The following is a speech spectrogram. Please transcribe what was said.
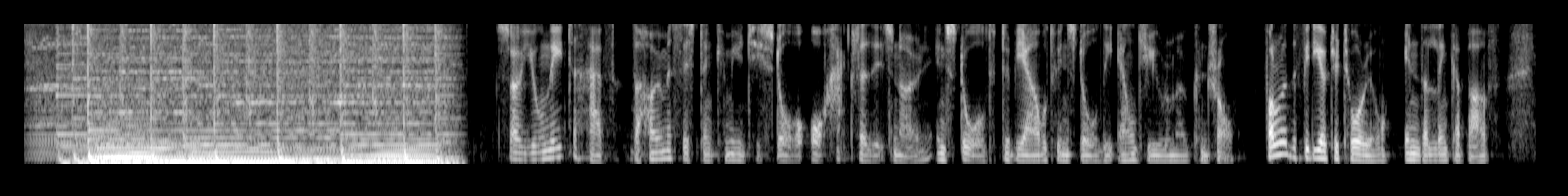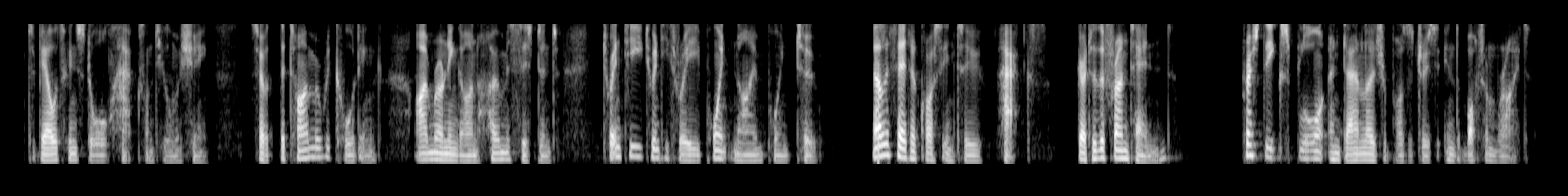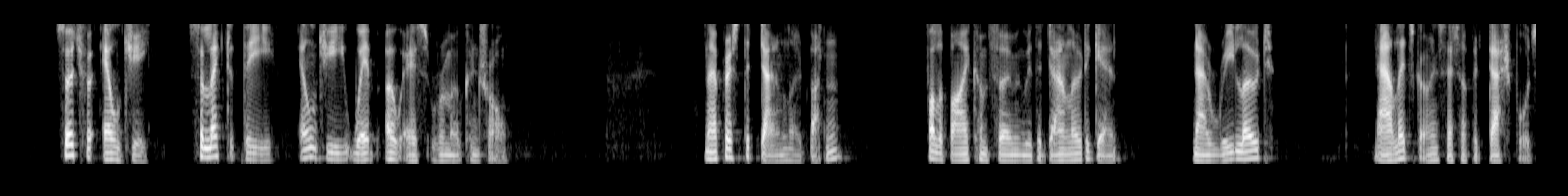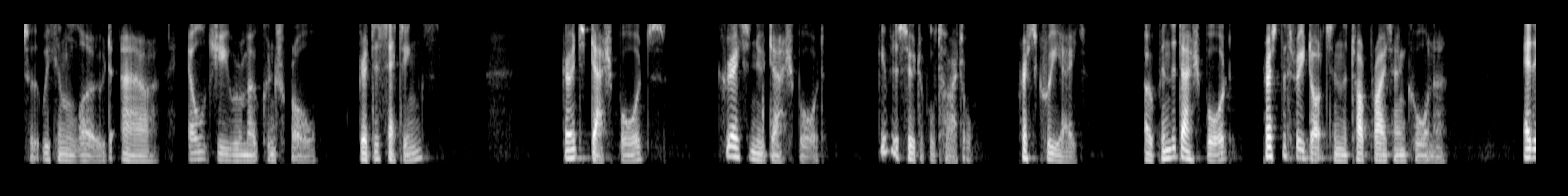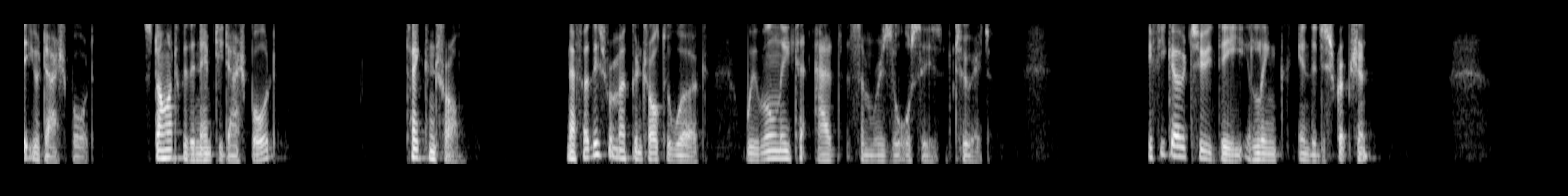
So you'll need to have the Home Assistant Community Store, or HACS as it's known, installed to be able to install the LG remote control. Follow the video tutorial in the link above to be able to install HACS onto your machine. So at the time of recording, I'm running on Home Assistant 2023.9.2. Now let's head across into HACS. Go to the front end, press the Explore and Download repositories in the bottom right. Search for LG. Select the LG Web OS remote control. Now press the download button, followed by confirming with the download again. Now reload. Now let's go and set up a dashboard so that we can load our LG remote control. Go to settings, go into dashboards, create a new dashboard. Give it a suitable title. Press create. Open the dashboard, press the three dots in the top right hand corner. Edit your dashboard. Start with an empty dashboard. Take control. Now for this remote control to work, we will need to add some resources to it. If you go to the link in the description,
